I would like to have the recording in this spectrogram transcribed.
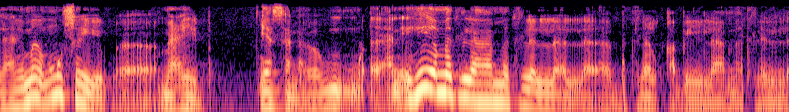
يعني مو شيء آه، معيب. يا سلام. يعني هي مثلها مثل مثل القبيلة مثل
